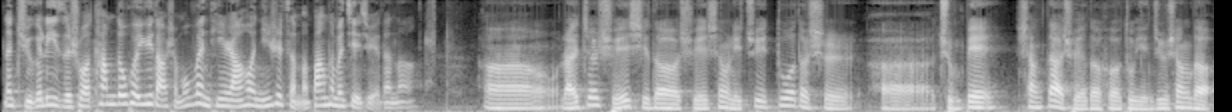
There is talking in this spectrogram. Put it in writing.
那举个例子说，他们都会遇到什么问题？然后您是怎么帮他们解决的呢？呃，来这学习的学生里最多的是呃准备上大学的和读研究生的，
